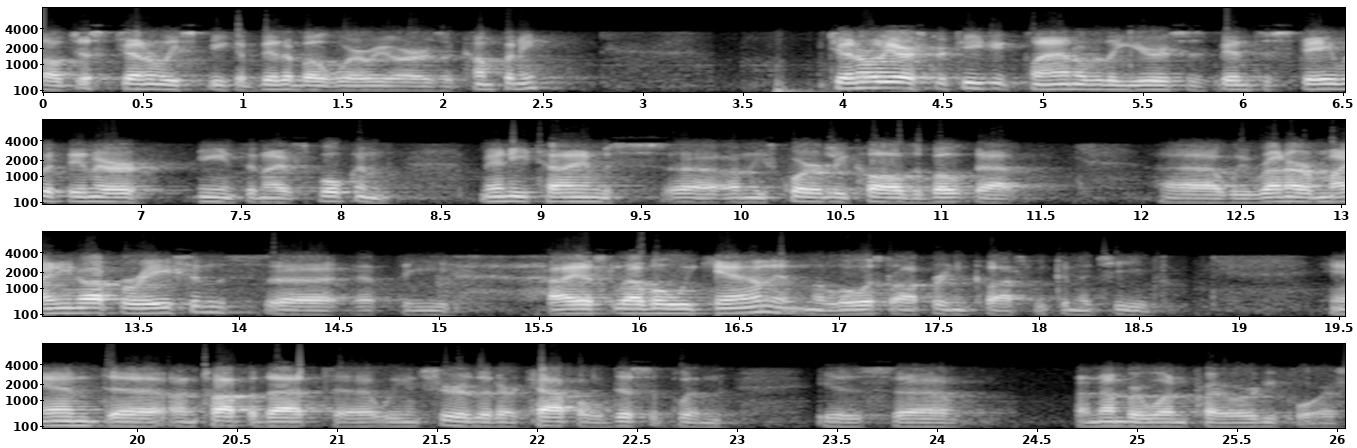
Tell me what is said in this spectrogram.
I'll just generally speak a bit about where we are as a company. Generally, our strategic plan over the years has been to stay within our means, and I've spoken many times uh, on these quarterly calls about that. Uh, we run our mining operations uh, at the highest level we can and the lowest operating cost we can achieve. And on top of that, we ensure that our capital discipline is a number one priority for us.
